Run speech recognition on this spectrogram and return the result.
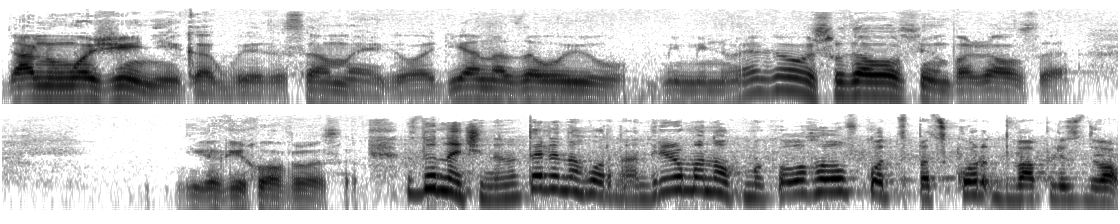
В данном уважении, как бы, это самое, говорит, я назову его Мимину. Я говорю, с удовольствием, пожалуйста, никаких вопросов. З Донеччини Наталя Нагорна, Андрій Романок, Микола Головко, Спецкор 2+,2.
